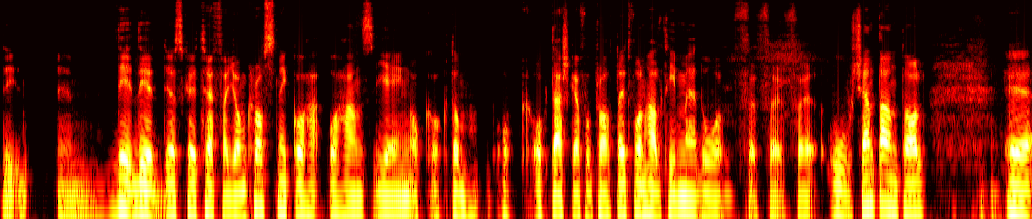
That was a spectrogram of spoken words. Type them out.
det, ehm, det, det, jag ska ju träffa John Krosnick och, och hans gäng och, och, de, och, och där ska jag få prata i två och en halv timme då för, för, för okänt antal. Eh,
